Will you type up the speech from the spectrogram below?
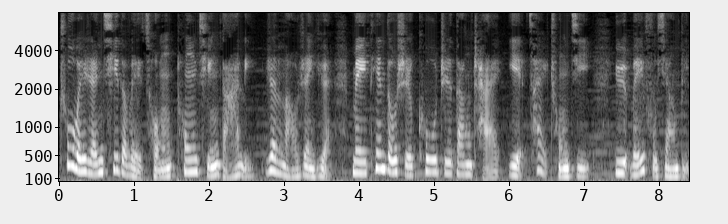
初为人妻的韦从通情达理、任劳任怨，每天都是枯枝当柴、野菜充饥。与韦府相比，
